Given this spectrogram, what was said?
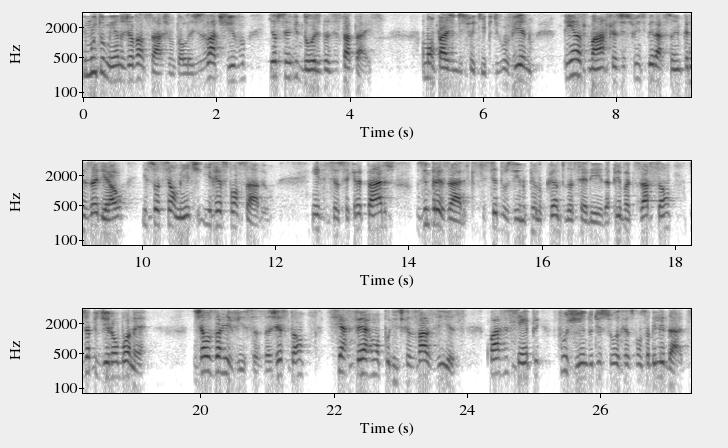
e muito menos de avançar junto ao legislativo e aos servidores das estatais. A montagem de sua equipe de governo tem as marcas de sua inspiração empresarial e socialmente irresponsável. Entre seus secretários, os empresários que se seduziram pelo canto da série da privatização já pediram o boné. Já os arrivistas da gestão se aferram a políticas vazias, quase sempre fugindo de suas responsabilidades.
